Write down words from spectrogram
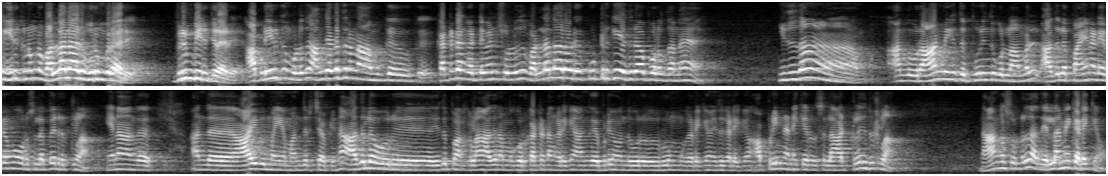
இருக்கணும்னு வள்ளலார் விரும்புகிறாரு விரும்பி இருக்கிறாரு அப்படி இருக்கும் பொழுது அந்த இடத்துல நான் க- கட்டடம் கட்டுவேன்னு சொல்லுது. வள்ளலாருடைய கூற்றுக்கே எதிராக போகிறது தானே? இதுதான் அந்த ஒரு ஆன்மீகத்தை புரிந்து கொள்ளாமல் அதில் பயனடைகிறவங்க ஒரு சில பேர் இருக்கலாம். ஏன்னா அந்த அந்த ஆய்வு மையம் வந்துருச்சு அப்படின்னா அதில் ஒரு இது பார்க்கலாம். அது நமக்கு ஒரு கட்டடம் கிடைக்கும். அங்கே எப்படியும் வந்து ஒரு ரூம் கிடைக்கும் இது கிடைக்கும் அப்படின்னு நினைக்கிற சில ஆட்களும் இருக்கலாம். நாங்கள் சொல்கிறது அது எல்லாமே கிடைக்கும்.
